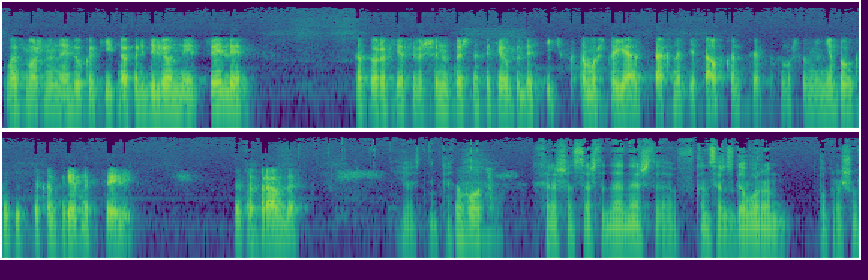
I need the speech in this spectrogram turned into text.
возможно, найду какие-то определенные цели, которых я совершенно точно хотел бы достичь, потому что я так написал в конце, потому что у меня не было каких-то конкретных целей. Это правда. Ясненько. Вот. Хорошо, Саш, тогда, знаешь, в конце разговора попрошу.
